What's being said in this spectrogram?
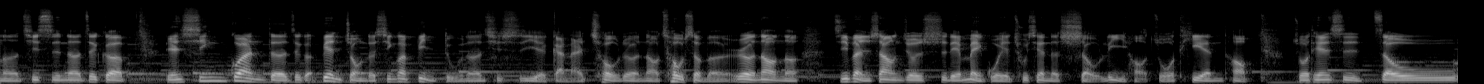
呢，其实呢，这个连新冠的这个变种的新冠病毒呢，其实也赶来凑热闹。凑什么热闹呢？基本上就是连美国也出现了首例哈，昨天哈，昨天是周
